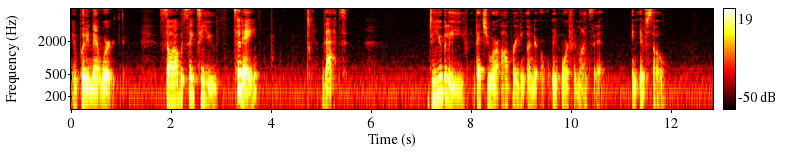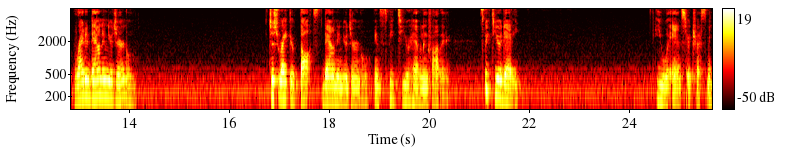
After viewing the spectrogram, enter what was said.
and put in that work. So I would say to you today that do you believe that you are operating under an orphan mindset? And if so, write it down in your journal. Just write your thoughts down in your journal and speak to your Heavenly Father. Speak to your daddy. He will answer, trust me.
